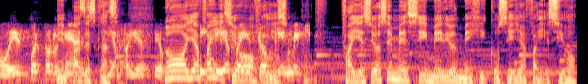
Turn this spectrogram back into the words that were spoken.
O es puertorriqueña. En paz descanse. Ya falleció. No, ya falleció, falleció falleció. Falleció hace mes y medio en México, sí, ella falleció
